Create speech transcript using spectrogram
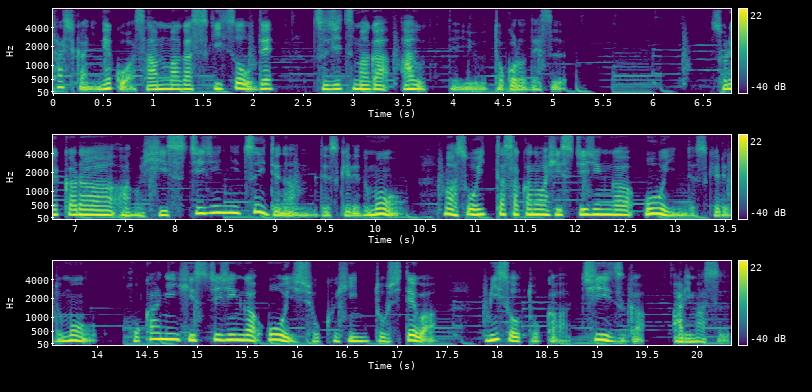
確かに猫はサンマが好きそうで辻褄が合うっていうところです。それから、あの、ヒスチジンについてなんですけれども、まあそういった魚はヒスチジンが多いんですけれども、他にヒスチジンが多い食品としては、味噌とかチーズがあります。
